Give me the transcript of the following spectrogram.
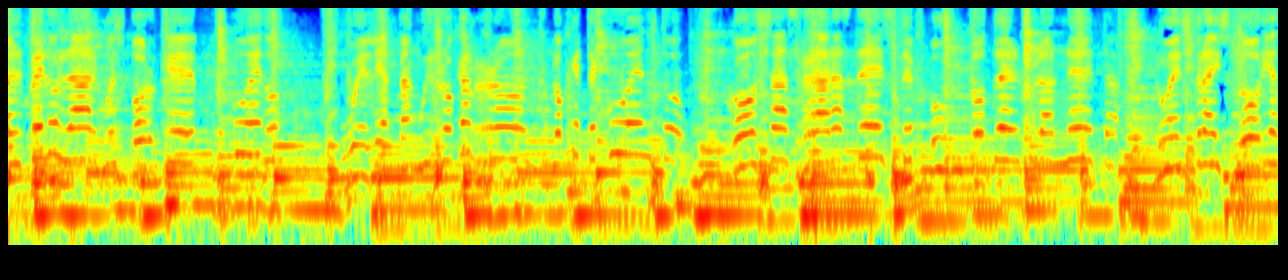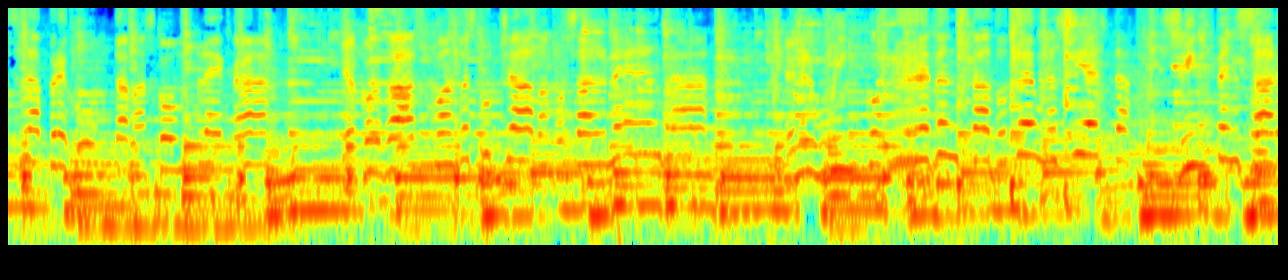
El pelo largo es porque puedo. Huele a tango y rock and roll lo que te cuento. Cosas raras de este punto del planeta. Nuestra historia es la pregunta más compleja. ¿Te acordás cuando escuchábamos almendra? En el winco reventado de una siesta, sin pensar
